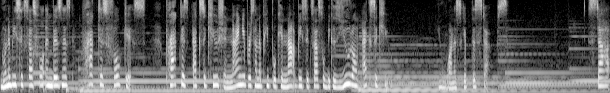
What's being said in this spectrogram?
You want to be successful in business? Practice focus. Practice execution. 90% of people cannot be successful because you don't execute. You want to skip the steps. Stop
